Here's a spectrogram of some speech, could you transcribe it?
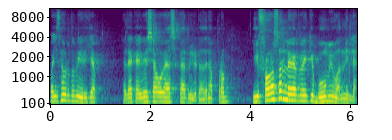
പൈസ കൊടുത്ത് മേടിക്കാം. അല്ലെ കൈവശാവകാശക്കാരന് കിട്ടും. അതിനപ്പുറം ഈ ഫ്രോസൺ ലെയറിലേക്ക് ഭൂമി വന്നില്ല.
